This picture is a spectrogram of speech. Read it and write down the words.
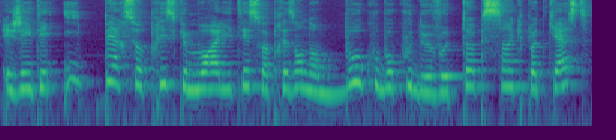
Et j'ai été hyper surprise que Moralité soit présent dans beaucoup, beaucoup de vos top 5 podcasts,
